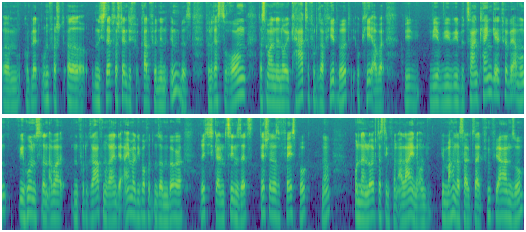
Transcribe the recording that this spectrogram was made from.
ähm, komplett äh, nicht selbstverständlich, gerade für einen Imbiss, für ein Restaurant, dass mal eine neue Karte fotografiert wird. Okay, aber wir, wir, wir, bezahlen kein Geld für Werbung. Wir holen uns dann aber einen Fotografen rein, der einmal die Woche unseren Burger richtig geil in Szene setzt. Der stellt das auf Facebook, ne? Und dann läuft das Ding von alleine. Und wir machen das halt seit fünf Jahren so.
